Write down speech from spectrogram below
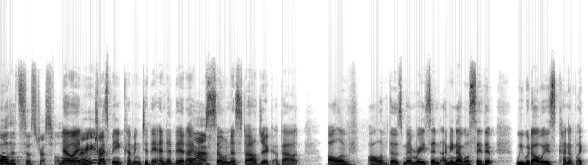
oh, that's so stressful. no, and right? trust me, coming to the end of it, Yeah. I'm so nostalgic about all of all of those memories. And I mean, I will say that we would always kind of like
